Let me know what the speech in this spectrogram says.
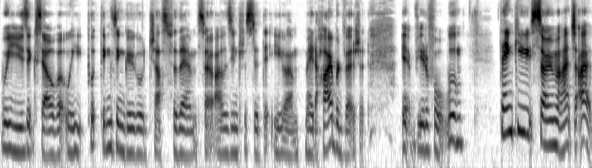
we use Excel, but we put things in Google just for them. So I was interested that you um, made a hybrid version. Yeah, beautiful. Well, Thank you so much. I,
